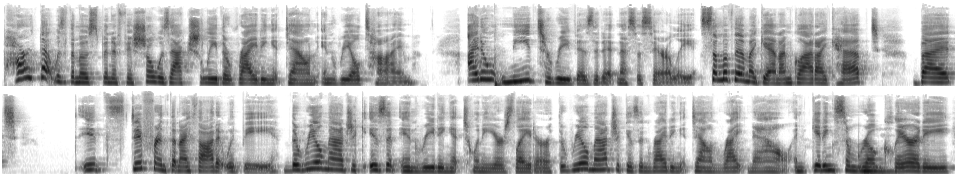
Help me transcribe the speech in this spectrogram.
part that was the most beneficial was actually the writing it down in real time. I don't need to revisit it necessarily. Some of them, again, I'm glad I kept, but it's different than I thought it would be. The real magic isn't in reading it 20 years later. The real magic is in writing it down right now and getting some real mm. clarity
